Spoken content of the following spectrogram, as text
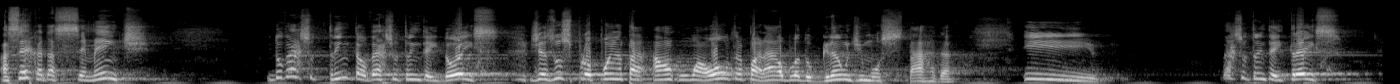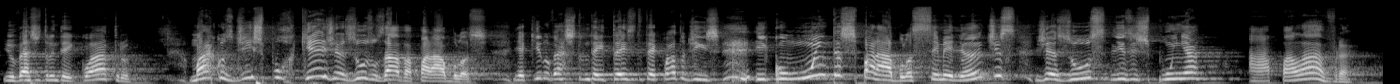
acerca da semente. E do verso 30 ao verso 32, Jesus propõe uma outra parábola do grão de mostarda. E verso 33 e o verso 34, Marcos diz por que Jesus usava parábolas. E aqui no verso 33 e 34 diz: E com muitas parábolas semelhantes, Jesus lhes expunha a palavra,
